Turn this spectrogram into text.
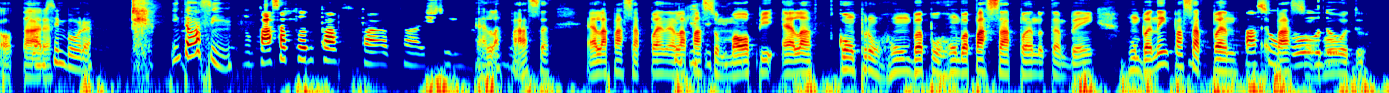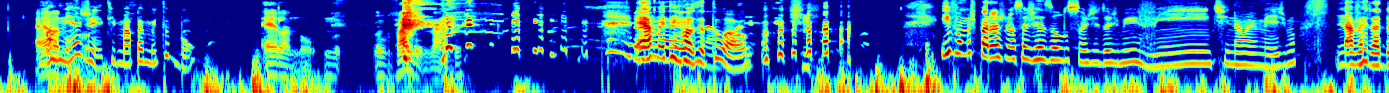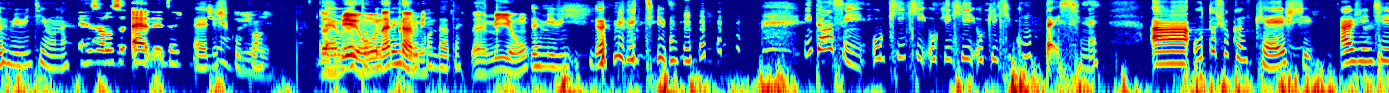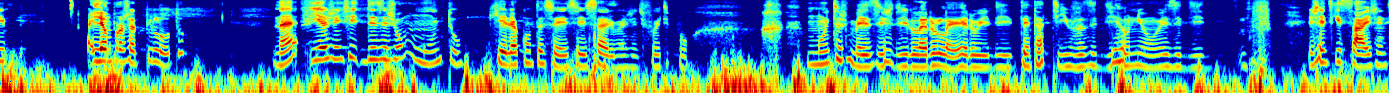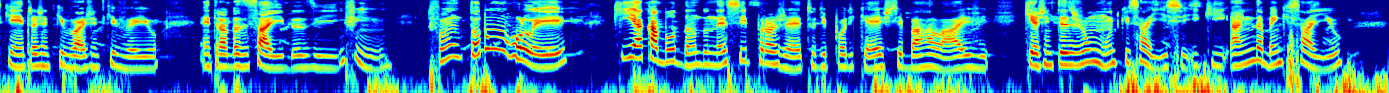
Otara. vamos embora. Então, assim, Não passa pano pra, pra, pra estúdio. não. Ela passa, ela passa pano, ela passa o mop, ela compra um rumba pro rumba passar pano também. Rumba nem passa pano, Passa um passa um rodo. rodo. Ela, mas minha não, gente, mapa é muito bom. ela não, não, não vale nada. É a Madhouse não. atual. e vamos para as nossas resoluções de 2020, não é mesmo? Na verdade, 2021, né? Resolução. É, de- de- É, desculpa. 2001, É, eu tô 2001 meio né, Cami? com data. 2001. 2020, 2021. então, assim, o que que, o que, que, o que, que acontece, né? A, o Toshokan Cast, a gente. Ele é um projeto piloto, né? E a gente desejou muito que ele acontecesse. Sério, a gente foi tipo. Muitos meses de lero-lero e de tentativas e de reuniões e de. Gente que sai, gente que entra, gente que vai, gente que veio, entradas e saídas, e enfim. Foi um, todo um rolê que acabou dando nesse projeto de podcast barra live, que a gente desejou muito que saísse e que ainda bem que saiu,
